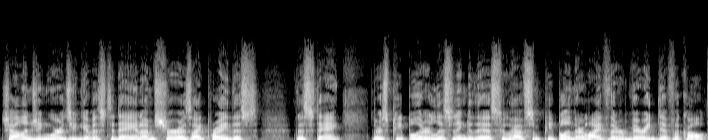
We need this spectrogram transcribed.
challenging words you give us today, and I'm sure as I pray this this day, there's people that are listening to this who have some people in their life that are very difficult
